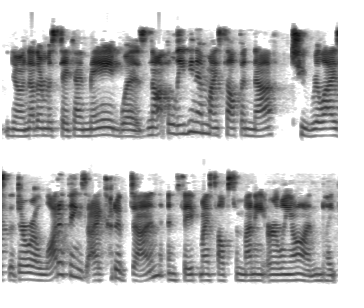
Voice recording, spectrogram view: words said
you know, another mistake I made was not believing in myself enough to realize that there were a lot of things I could have done and saved myself some money early on. Like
